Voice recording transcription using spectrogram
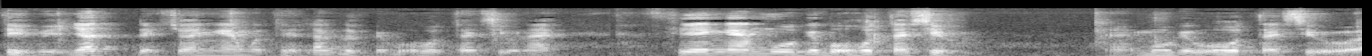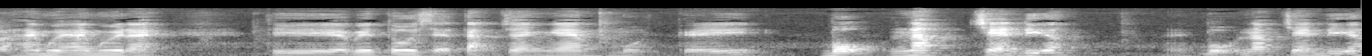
tỉ mỉ nhất để cho anh em có thể lắc được cái bộ hột tài xỉu này. Khi anh em mua cái bộ hột tài xỉu đấy, mua cái bộ hột tài xỉu 20 20 này thì bên tôi sẽ tặng cho anh em một cái bộ nắp chén đĩa. Đấy, bộ nắp chén đĩa.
